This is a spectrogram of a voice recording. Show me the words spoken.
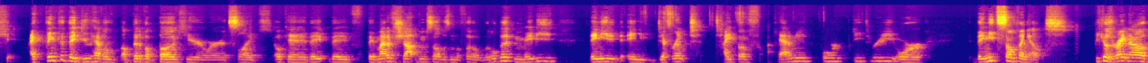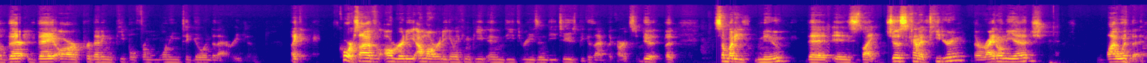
I think that they do have a, a bit of a bug here where it's like, okay, they they've they might have shot themselves in the foot a little bit, and maybe they need a different type of academy for D3, or they need something else. Because right now that they are preventing people from wanting to go into that region. Like of course, I've already I'm already going to compete in D3s and D2s because I have the cards to do it. But somebody new that is like just kind of teetering, they're right on the edge. Why would they?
